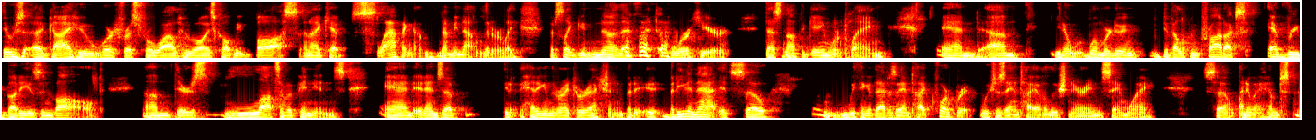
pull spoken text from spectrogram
there was a guy who worked for us for a while who always called me boss, and I kept slapping him. I mean, not literally, but it's like, no, that, that doesn't work here that's not the game we're playing and um, you know when we're doing developing products everybody is involved um, there's lots of opinions and it ends up you know, heading in the right direction but it, but even that it's so we think of that as anti-corporate which is anti-evolutionary in the same way so anyway, I'm just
